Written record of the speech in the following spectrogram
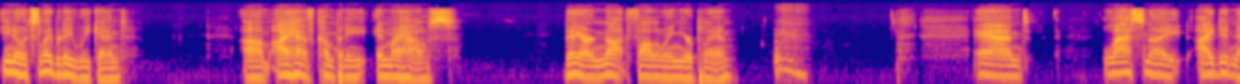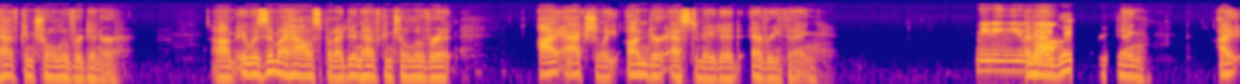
you know, it's Labor Day weekend. Um, I have company in my house. They are not following your plan. and last night, I didn't have control over dinner. Um, it was in my house, but I didn't have control over it. I actually underestimated everything. Meaning you? I mean, I weighed everything. I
